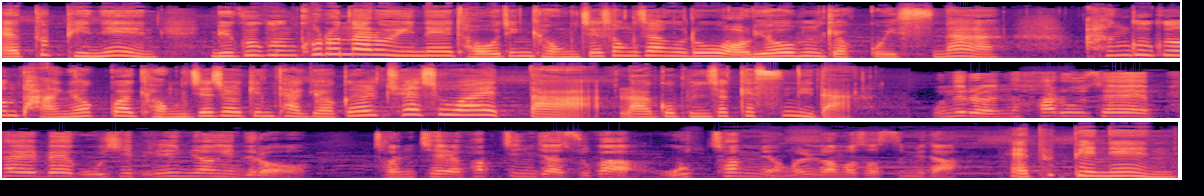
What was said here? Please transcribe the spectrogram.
FP는 미국은 코로나로 인해 더딘 경제 성장으로 어려움을 겪고 있으나 한국은 방역과 경제적인 타격을 최소화했다라고 분석했습니다. 오늘은 하루 새 851명이 늘어 전체 확진자 수가 5,000명을 넘어섰습니다. FP는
